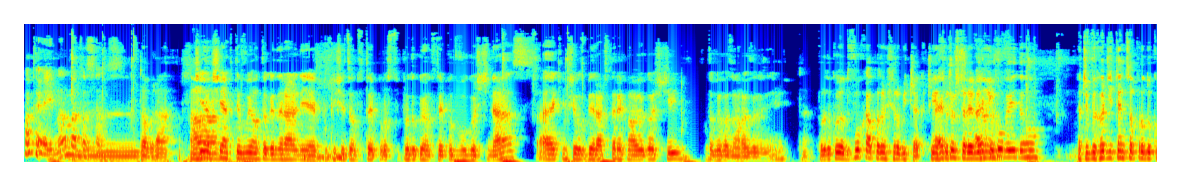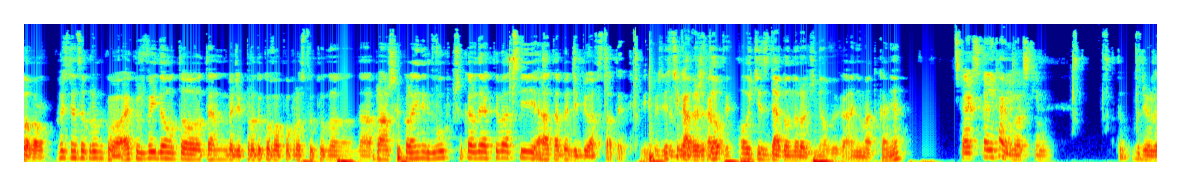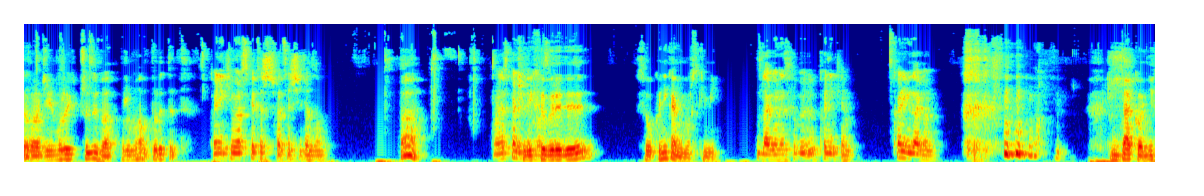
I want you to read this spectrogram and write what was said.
Okej, no ma to sens. Mm, Dobra. Ci jak się aktywują, to generalnie póki siedzą tutaj, po prostu produkują tutaj po dwóch gości naraz, a jak im się uzbiera czterech małych gości, to wychodzą razem z nimi. tak, produkują dwóch, a potem się robi czek. Czy A jest jak już cztery a jak już wynajków? wyjdą, Znaczy wychodzi ten, co produkował. choć ten co produkował, a jak już wyjdą, to ten będzie produkował po prostu tu na, na planszy kolejnych dwóch przy każdej aktywacji, a ta będzie biła w statek. I będzie To jest ciekawe, że to ojciec Dagon rodzi nowych, a nie matka, nie? Tak z konikami morskimi. To powiedział, że rodzi, może ich przyzywa, może ma autorytet. Koniki morskie też Szwajcarzy rodzą. A, No jest konikiem Czyli morskim. hybrydy są konikami morskimi. Dagon jest chyba konikiem. Konik Dagon. Dakoń.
